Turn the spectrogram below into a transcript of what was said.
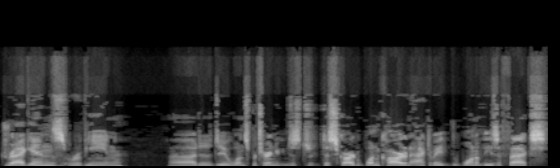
Dragon's Ravine. Uh, to do once per turn, you can just discard one card and activate one of these effects.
